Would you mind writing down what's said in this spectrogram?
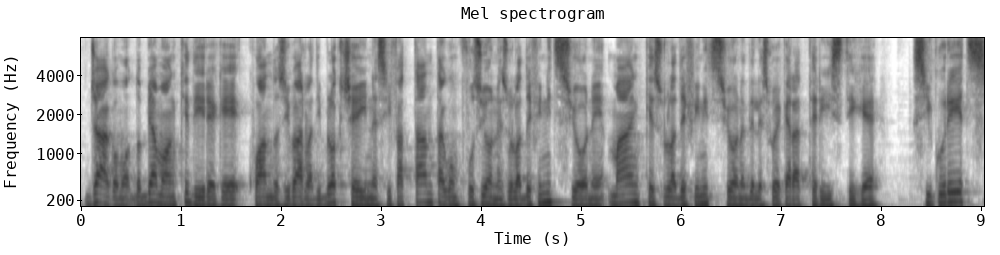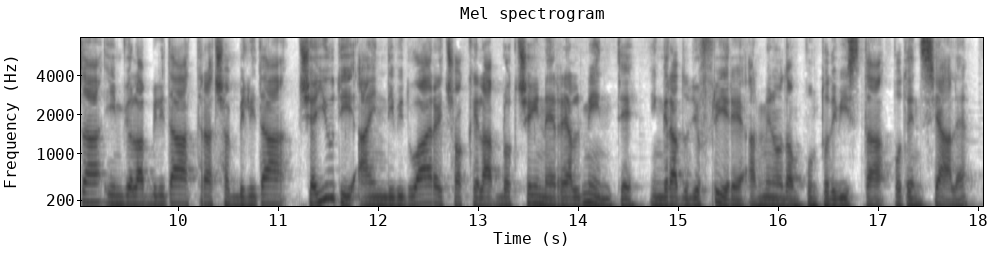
Giacomo, dobbiamo anche dire che quando si parla di blockchain si fa tanta confusione sulla definizione, ma anche sulla definizione delle sue caratteristiche. Sicurezza, inviolabilità, tracciabilità, ci aiuti a individuare ciò che la blockchain è realmente in grado di offrire, almeno da un punto di vista potenziale?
